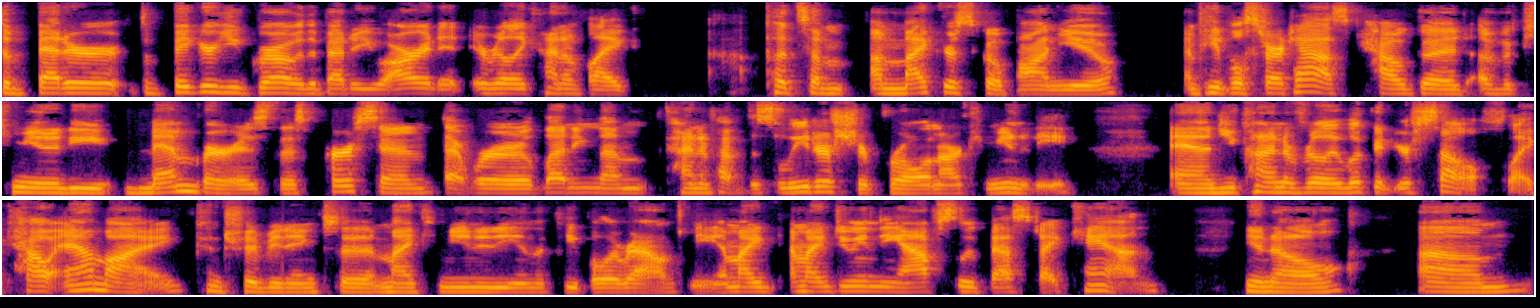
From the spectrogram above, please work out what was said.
the better the bigger you grow the better you are at it it really kind of like puts a, a microscope on you and people start to ask how good of a community member is this person that we're letting them kind of have this leadership role in our community and you kind of really look at yourself like how am i contributing to my community and the people around me? Am i am i doing the absolute best i can you know? Um,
